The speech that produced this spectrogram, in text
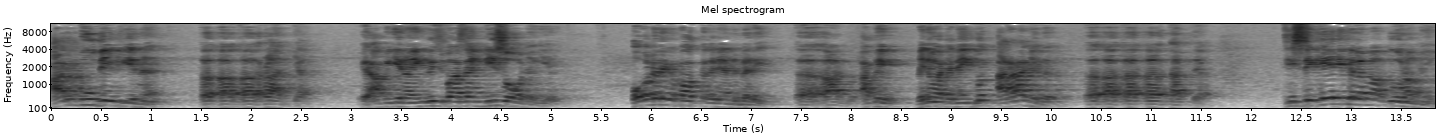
අර්බුදය කියන රාජ්‍යයක්. අපි කියන ඉංග්‍රීසි භාෂාවෙන් disorder කියලා. ඕඩර් එක පවත්වාගෙන යන්න බැරි අපි වෙන වචනකින් කිව්වොත් අරාජක තත්ත්වයක්. 31 ඉඳලම දුවනවා මේක.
